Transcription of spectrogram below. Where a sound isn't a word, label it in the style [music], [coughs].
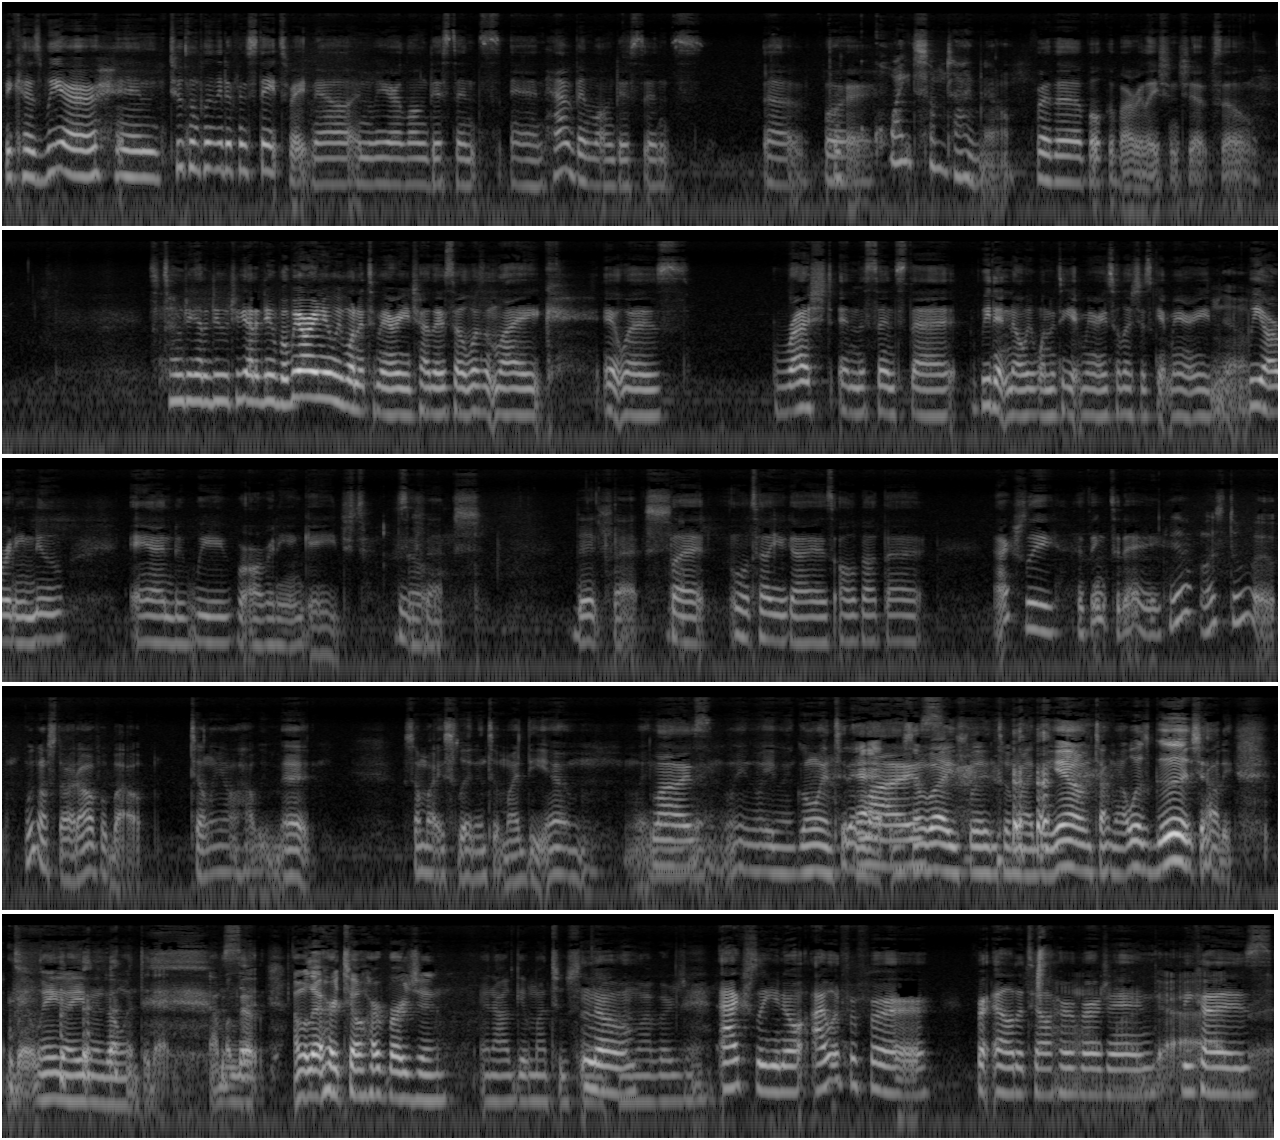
Because we are in two completely different states right now, and we are long distance and have been long distance uh, for for quite some time now. for the bulk of our relationship. So sometimes you got to do what you got to do. But we already knew we wanted to marry each other, so it wasn't like it was rushed in the sense that we didn't know we wanted to get married, so let's just get married. Yeah. We already knew, and we were already engaged. Big so, facts. Big facts. but we'll tell you guys all about that. Actually, I think today. Yeah, let's do it. We're gonna start off about telling y'all how we met. Somebody slid into my DM. We Lies. Gonna, we ain't gonna even go into that. Lies. Somebody slid into my [laughs] DM talking about what's good, Shouty. But we ain't gonna even go into that. I'm gonna So- let I'm gonna let her tell her version, and I'll give my two cents No. on my version. Actually, you know, I would prefer for Elle to tell her version Oh God, because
